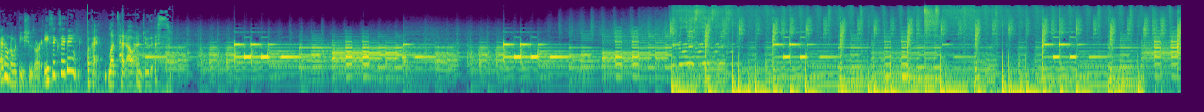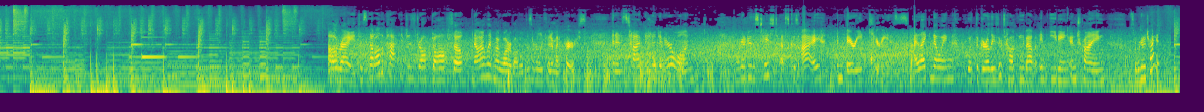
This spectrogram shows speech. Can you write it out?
I don't know what these shoes are, Asics I think? Okay, let's head out and do this. All the packages dropped off, so now I only have my water bottle. It doesn't really fit in my purse. And it is time to head to Erewhon. We're gonna do this taste test because I am very curious. I like knowing what the girlies are talking about and eating and trying, so we're gonna try it.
